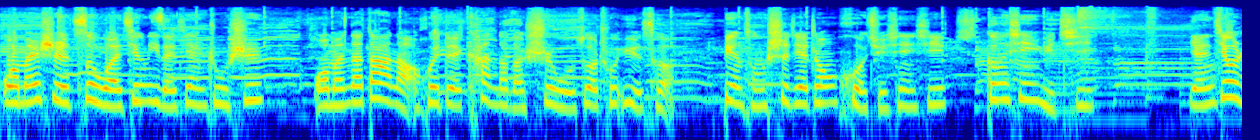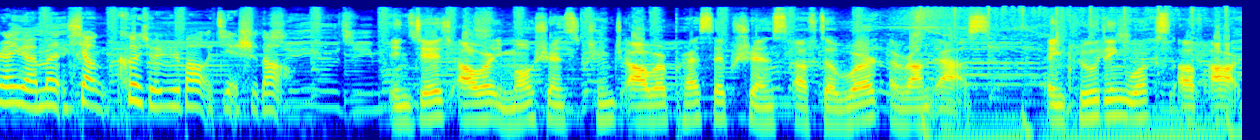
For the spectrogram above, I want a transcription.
我们是自我经历的建筑师，我们的大脑会对看到的事物做出预测， 并从世界中获取信息，更新预期。研究人员们向《科学日报》解释道：“Indeed, our emotions change our perceptions of the world around us, including works of art.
